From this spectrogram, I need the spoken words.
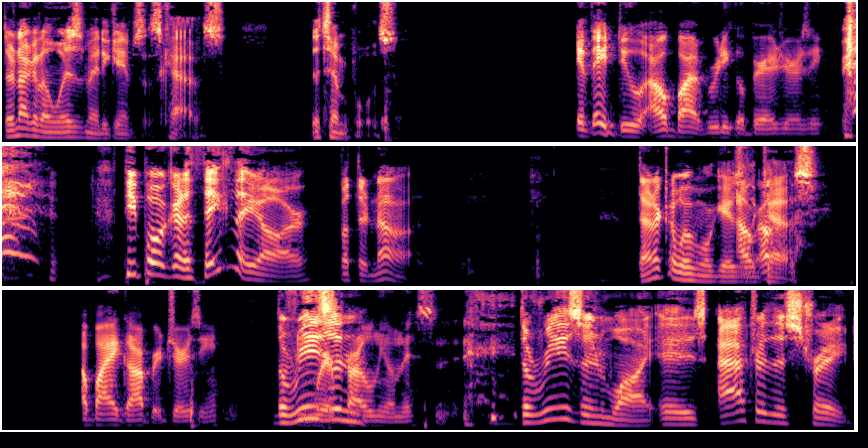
They're not going to win as many games as Cavs. The Timberwolves. If they do, I'll buy a Rudy Gobert jersey. People are going to think they are, but they're not. They're not going to win more games I'll, than the Cavs. I'll, I'll buy a Gobert jersey. The reason probably on this. the reason why is after this trade,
